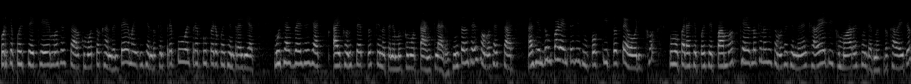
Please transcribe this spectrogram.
porque pues sé que hemos estado como tocando el tema y diciendo que el prepú, el prepú, pero pues en realidad muchas veces ya hay conceptos que no tenemos como tan claros. Entonces vamos a estar haciendo un paréntesis un poquito teórico como para que pues sepamos qué es lo que nos estamos haciendo en el cabello y cómo va a responder nuestro cabello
